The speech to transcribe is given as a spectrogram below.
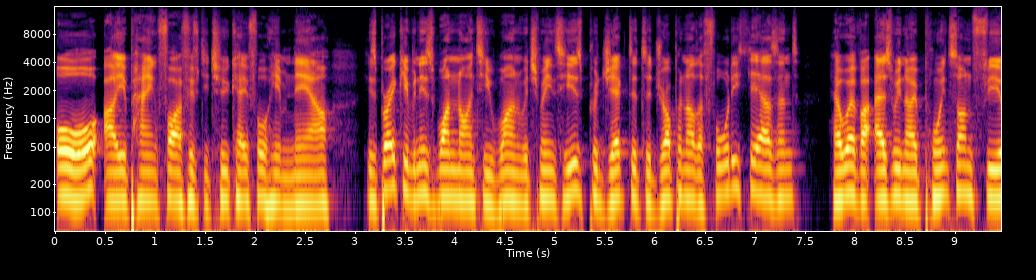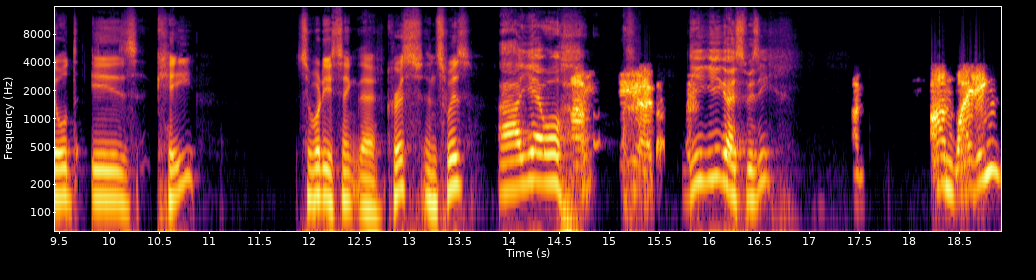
or are you paying 552k for him now? His break even is 191, which means he is projected to drop another 40,000. However, as we know, points on field is key. So, what do you think there, Chris and Swizz? uh, yeah, well, Um, you know, you, you go, Swizzy. I'm waiting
